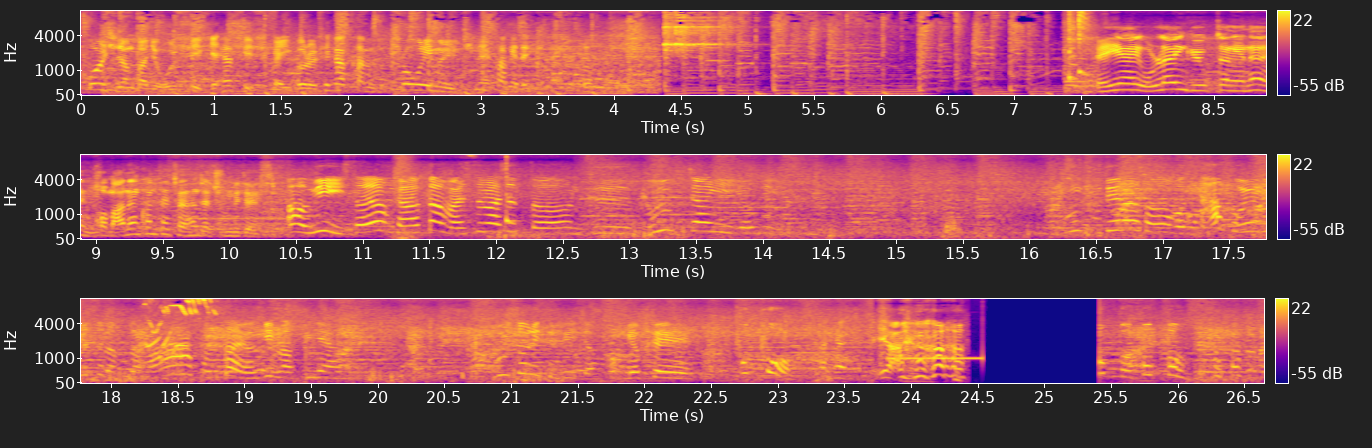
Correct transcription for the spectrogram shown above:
골 지점까지 올 수 있게 할 수 있을까 이거를 생각하면서 프로그램을 진행하게 됩니다. 그래서 AI 온라인 교육장에는 더 많은 컨텐츠가 현재 준비되어 있습니다. 아 위에 있어요? 그 아까 말씀하셨던 그 교육장이 여기 있습니다. 군부대라서 뭐 다 보여줄 순 없어. 아 좋다 여기 막 그냥 물소리 들리죠? 옆에 폭포 야 폭포 폭포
